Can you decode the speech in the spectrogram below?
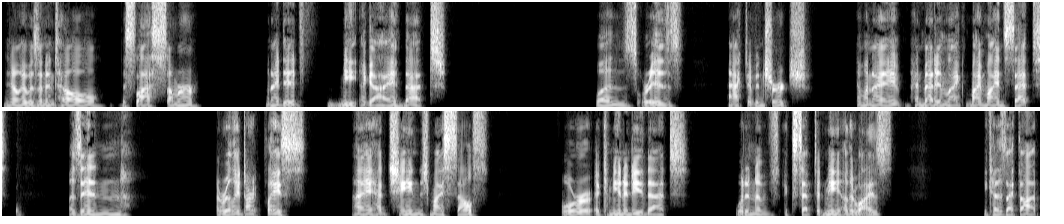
you know, it wasn't until this last summer when I did meet a guy that was or is active in church. And when I had met him, like my mindset was in a really dark place. I had changed myself for a community that wouldn't have accepted me otherwise because I thought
